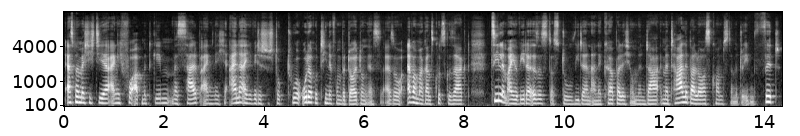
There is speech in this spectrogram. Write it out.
Erstmal möchte ich dir eigentlich vorab mitgeben, weshalb eigentlich eine ayurvedische Struktur oder Routine von Bedeutung ist. Also einfach mal ganz kurz gesagt, Ziel im Ayurveda ist es, dass du wieder in eine körperliche und mentale Balance kommst, damit du eben fit,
